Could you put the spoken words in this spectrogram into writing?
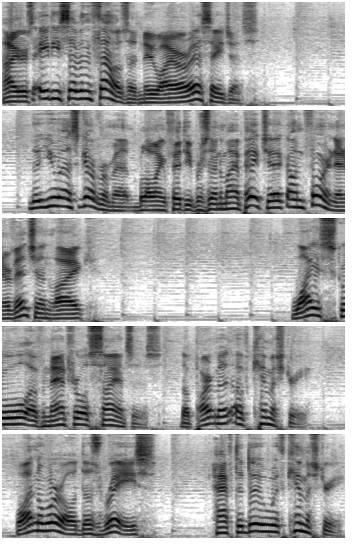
hires 87,000 new IRS agents. The U.S. government blowing 50% of my paycheck on foreign intervention like Wiess School of Natural Sciences, Department of Chemistry. What in the world does race have to do with chemistry?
